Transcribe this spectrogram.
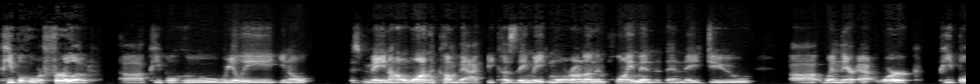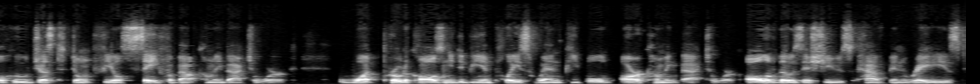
people who were furloughed, uh, people who really, you know, may not want to come back because they make more on unemployment than they do uh, when they're at work. People who just don't feel safe about coming back to work. What protocols need to be in place when people are coming back to work? All of those issues have been raised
